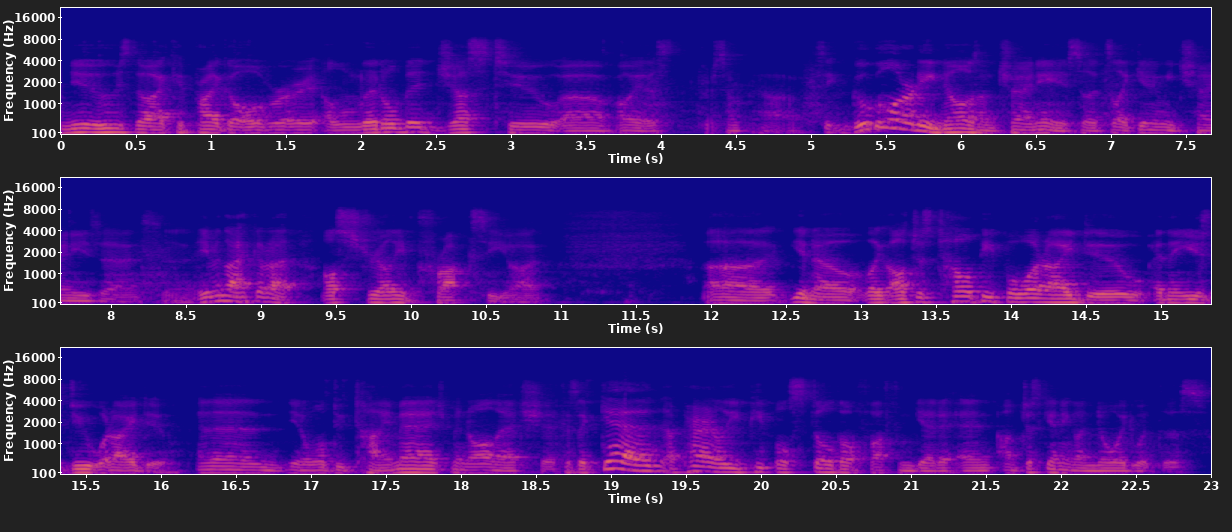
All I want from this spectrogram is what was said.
news, though I could probably go over it a little bit just to. Uh, oh yes, for some. Uh, see, Google already knows I'm Chinese, so it's like giving me Chinese ads. Uh, even though I got an Australian proxy on. Uh, you know, like I'll just tell people what I do, and then you just do what I do, and then you know we'll do time management, all that shit. Because again, apparently people still don't fucking get it, and I'm just getting annoyed with this.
